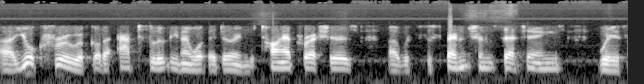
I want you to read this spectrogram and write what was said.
Uh, your crew have got to absolutely know what they're doing with tire pressures, uh, with suspension settings, with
